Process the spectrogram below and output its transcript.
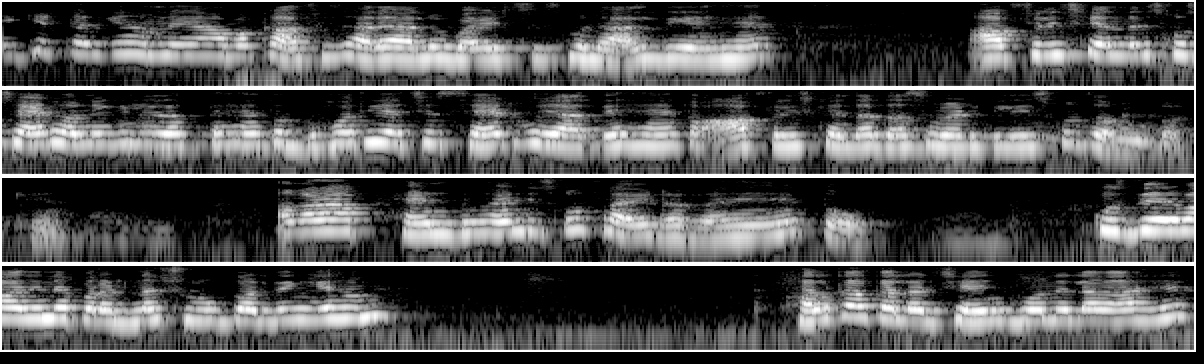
एक एक करके हमने यहाँ पर काफ़ी सारे आलू बाइट्स इसमें डाल दिए हैं। आप फ्रिज के अंदर इसको सेट होने के लिए रखते हैं तो बहुत ही अच्छे सेट हो जाते हैं तो आप फ्रिज के अंदर दस मिनट के लिए इसको ज़रूर रखें। अगर आप हैंड टू हैंड इसको फ्राई कर रहे हैं तो। कुछ देर बाद इन्हें पलटना शुरू कर देंगे हम। हल्का कलर चेंज होने लगा है।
